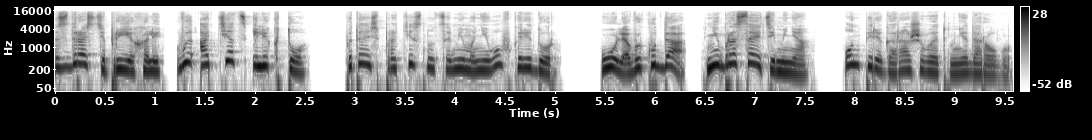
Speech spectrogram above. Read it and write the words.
«Здрасте, приехали. Вы отец или кто?» Пытаюсь протиснуться мимо него в коридор. «Оля, вы куда? Не бросайте меня!» Он перегораживает мне дорогу.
